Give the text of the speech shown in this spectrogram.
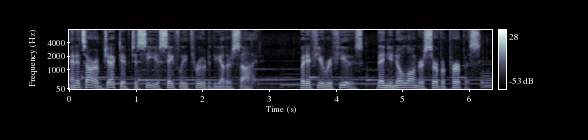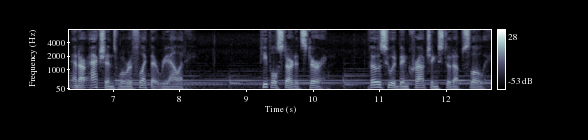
and it's our objective to see you safely through to the other side. But if you refuse, then you no longer serve a purpose, and our actions will reflect that reality. People started stirring. Those who had been crouching stood up slowly.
